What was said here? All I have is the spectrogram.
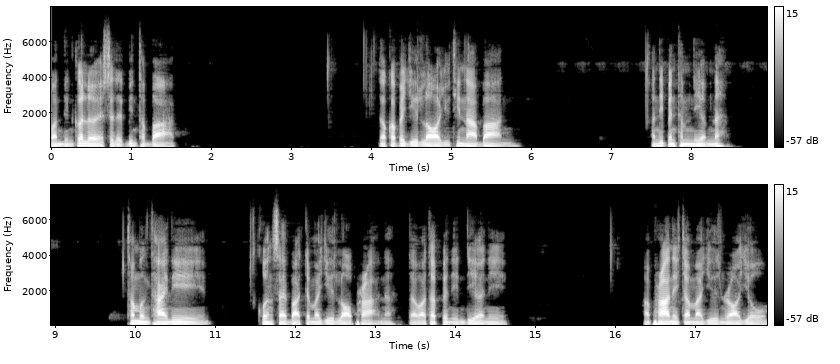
วันหนึ่งก็เลยเสด็จบินทบาท แล้วก็ไปยืนรออยู่ที่หน้าบ้าน อันนี้เป็นธรรมเนียมนะ ถ้าเมืองไทยนี่คนใส่บาตรจะมายืนรอพระนะ แต่ว่าถ้าเป็นอินเดียนี่พระนี่จะมายืนรอโยม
